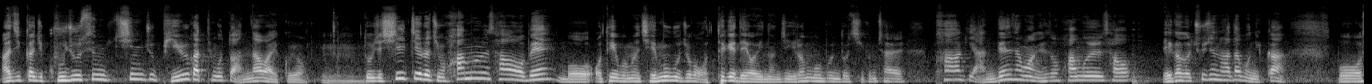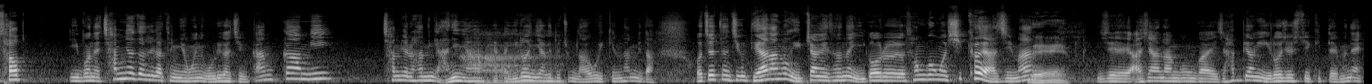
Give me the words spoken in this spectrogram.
아직까지 구주 신- 신주 비율 같은 것도 안 나와 있고요. 음. 또 이제 실제로 지금 화물 사업에 뭐 어떻게 보면 재무 구조가 어떻게 되어 있는지 이런 부분도 지금 잘 파악이 안 된 상황에서 화물 사업 매각을 추진하다 보니까 뭐 사업 이번에 참여자들 같은 경우는 우리가 지금 깜깜이 참여를 하는 게 아니냐 약간 이런 이야기도 좀 나오고 있기는 합니다. 어쨌든 지금 대한항공 입장에서는 이거를 성공을 시켜야지만 네. 이제 아시아나항공과 이제 합병이 이루어질 수 있기 때문에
